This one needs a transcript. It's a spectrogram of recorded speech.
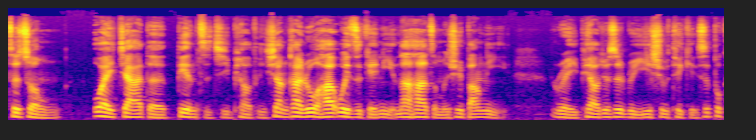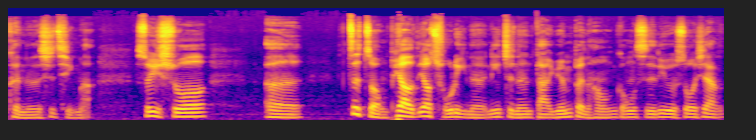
这种外加的电子机票的。你想想看，如果他位置给你，那他怎么去帮你 re 票，就是 reissue ticket 是不可能的事情嘛。所以说，呃。这种票要处理呢，你只能打原本航空公司，例如说像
